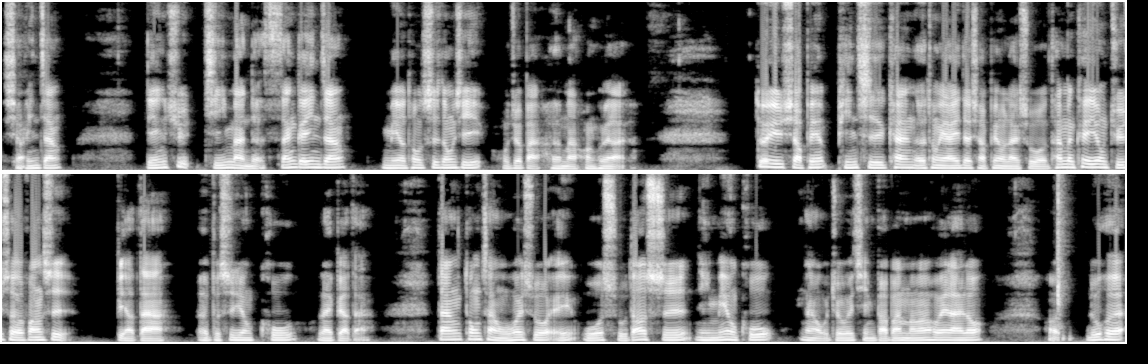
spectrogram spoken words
小印章。连续集满的三个印章，没有偷吃东西，我就把河马还回来了。对于小朋友平时看儿童牙医的小朋友来说，他们可以用举手的方式表达，而不是用哭来表达。当通常我会说：“诶，我数到十，你没有哭，那我就会请爸爸妈妈回来喽。”好，如何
